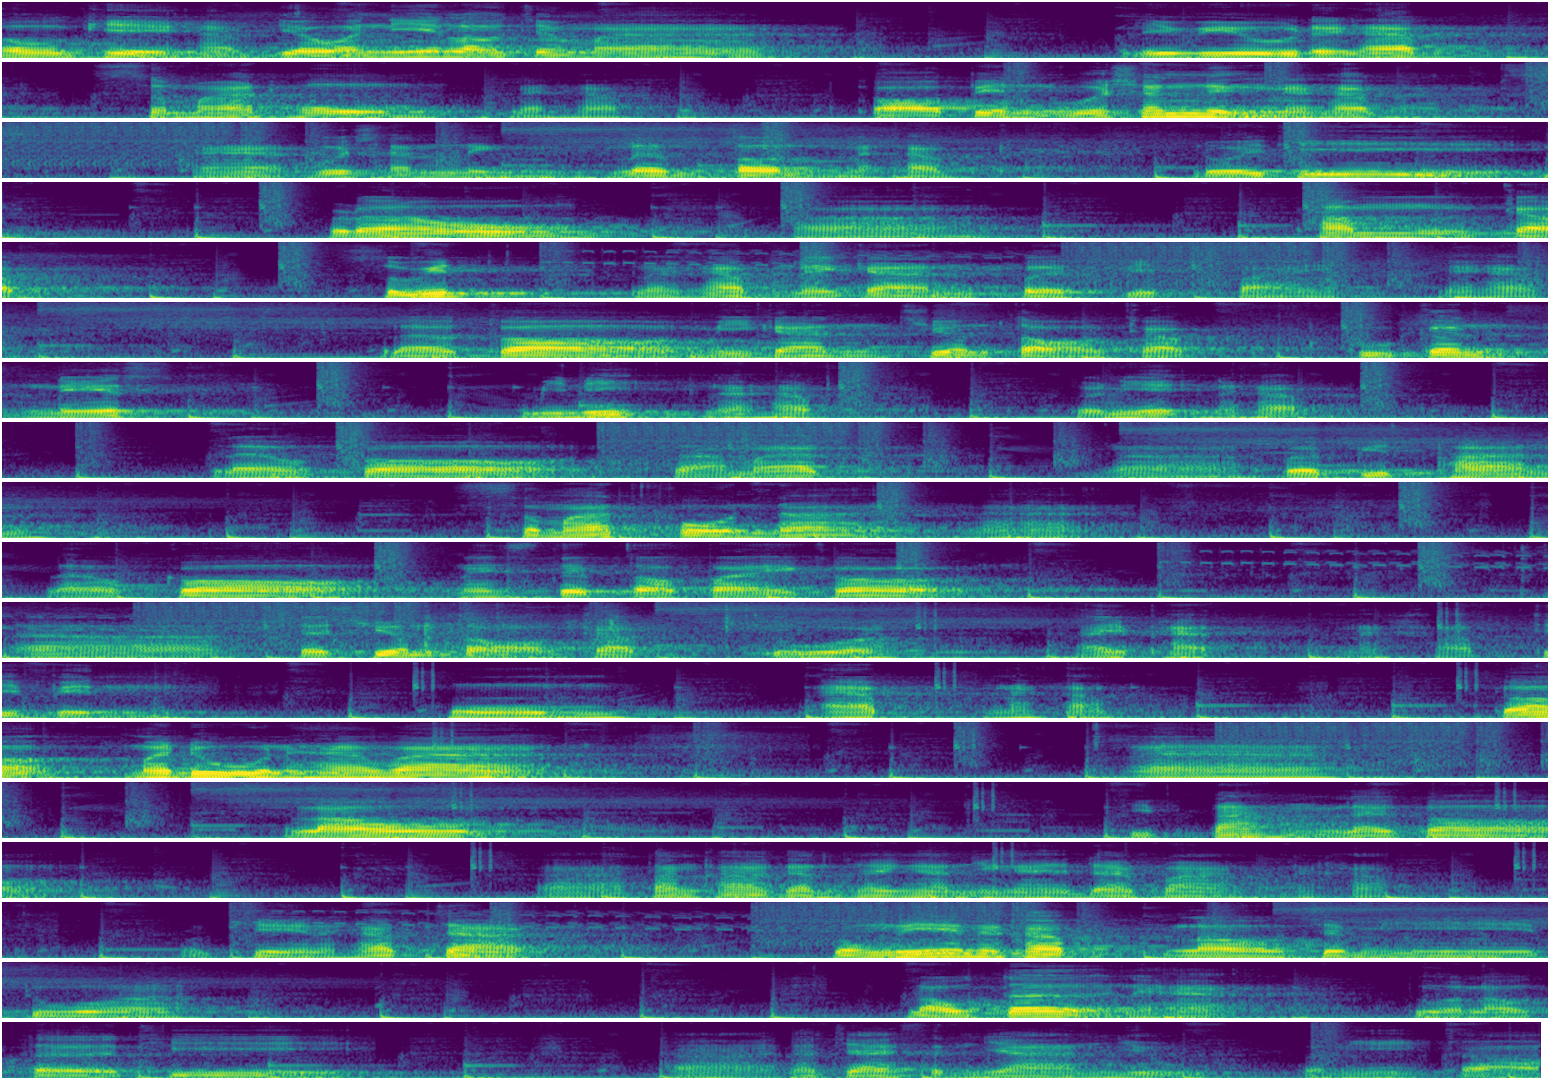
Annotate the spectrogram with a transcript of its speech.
โอเคครับ เดี๋ยววันนี้เราจะมารีวิวนะครับ Smart Home นะครับ ก็เป็นเวอร์ชันหนึ่งนะครับนะฮะเวอร์ชันหนึ่งเริ่มต้นนะครับ โดยที่เราาทำกับสวิตช์นะครับในการเปิดปิดไฟนะครับ แล้วก็มีการเชื่อมต่อกับ Google Nest Mini นะครับ ตัวนี้นะครับ แล้วก็สามารถ เปิดปิดผ่านสมาร์ทโฟนได้นะฮะ แล้วก็ในสเต็ปต่อไปก็จะเชื่อมต่อกับตัว iPad นะครับ ที่เป็น Home App นะครับ ก็มาดูนะฮะว่าอ่าเราติดตั้งแล้วก็ตั้งค่าการใช้งานยังไงได้บ้างนะครับ โอเคนะครับจาก ตรงนี้นะครับเราจะมีตัวเราเตอร์นะฮะตัวเราเตอร์ที่กระจายสัญญาณอยู่ ตัวนี้ก็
